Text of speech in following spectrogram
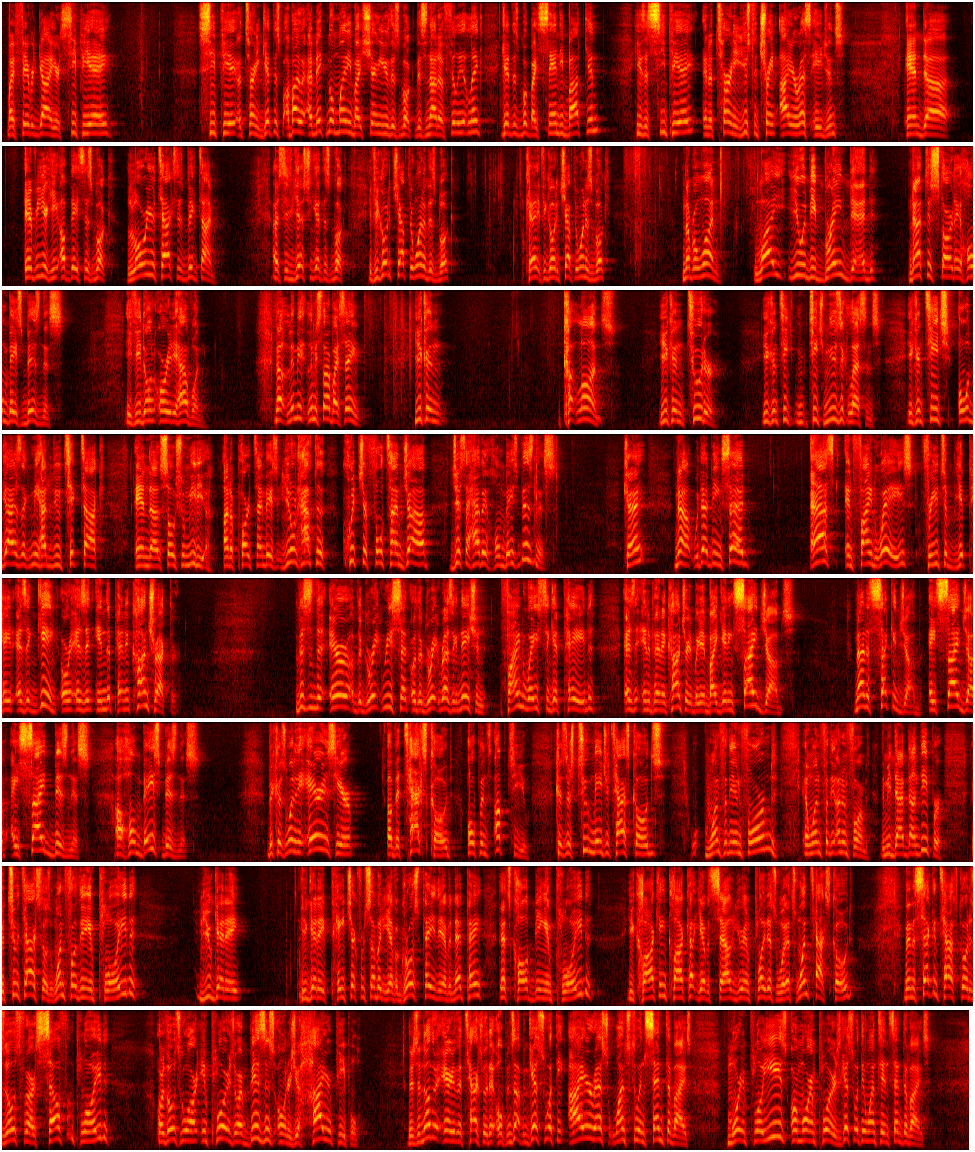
My favorite guy here, CPA, CPA attorney. Get this. By the way, I make no money by sharing you this book. This is not an affiliate link. Get this book by Sandy Botkin. He's a CPA, an attorney, used to train IRS agents. And, uh, Every year he updates this book. Lower your taxes big time. I suggest you get this book. If you go to chapter one of this book, okay, if you go to chapter one of this book, number one, why you would be brain dead not to start a home based business if you don't already have one. Now, let me, let me start by saying you can cut lawns, you can tutor, you can teach, teach music lessons, you can teach old guys like me how to do TikTok and uh, social media on a part time basis. You don't have to quit your full time job just to have a home based business. Okay? Now, with that being said, ask and find ways for you to get paid as a gig or as an independent contractor. This is the era of the great reset or the great resignation. Find ways to get paid as an independent contractor by getting side jobs. Not a second job, a side job, a side business, a home based business. Because one of the areas here of the tax code opens up to you. Because there's two major tax codes, one for the informed and one for the uninformed. Let me dive down deeper. The two tax codes, one for the employed, you get a you get a paycheck from somebody, you have a gross pay, you have a net pay. That's called being employed. You clock in, clock out, you have a salary, you're employed. That's, well, that's one tax code. Then the second tax code is those who are self employed or those who are employers or business owners. You hire people. There's another area of the tax code that opens up. And guess what? The IRS wants to incentivize more employees or more employers. Guess what they want to incentivize?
